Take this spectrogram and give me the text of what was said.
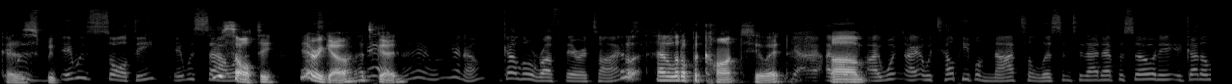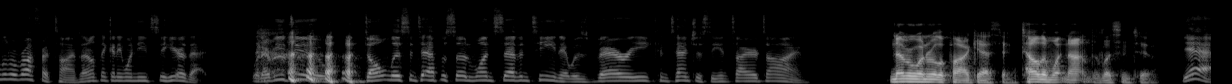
because it, it, was salty. It was sour. It was salty. There we go. That's yeah, good. You know, got a little rough there at times. Had a, had a little piquant to it. Yeah, I, I, um, wouldn't, I, wouldn't. I would tell people not to listen to that episode. It, it got a little rough at times. I don't think anyone needs to hear that. Whatever you do, don't listen to episode 117. It was very contentious the entire time. Number one rule of podcasting: tell them what not to listen to. Yeah.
